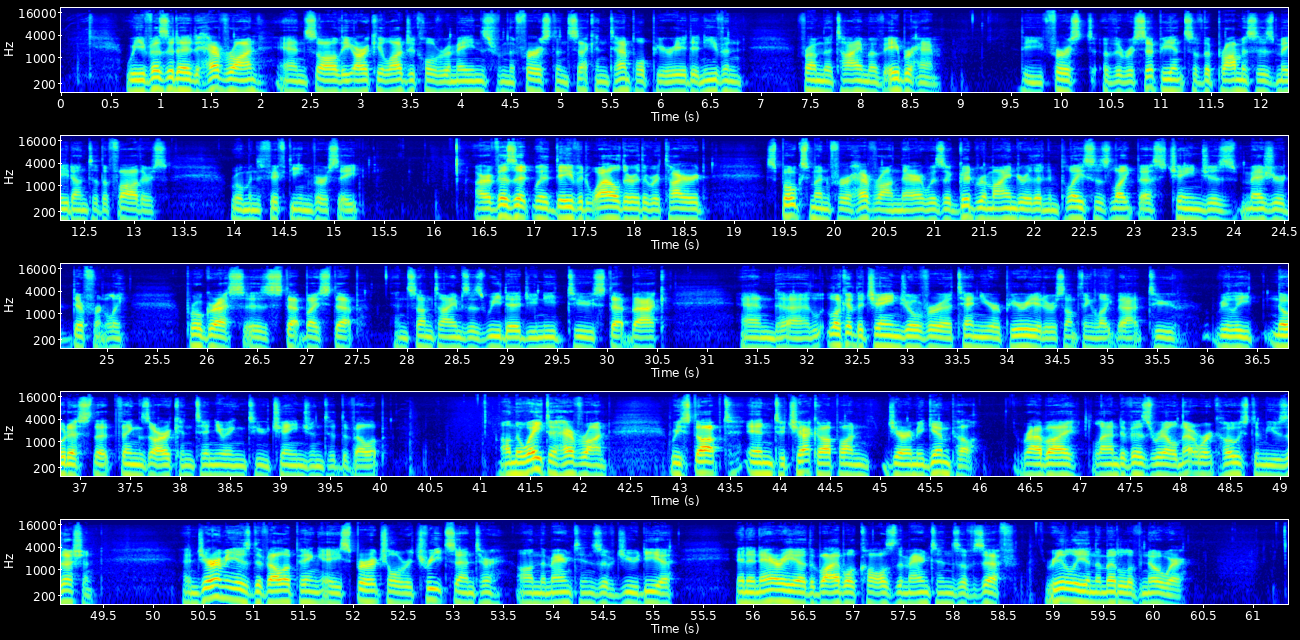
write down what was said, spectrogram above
We visited Hebron and saw the archaeological remains from the first and second temple period and even from the time of Abraham, the first of the recipients of the promises made unto the fathers. Romans 15, verse 8. Our visit with David Wilder, the retired spokesman for Hebron, there was a good reminder that in places like this, change is measured differently. Progress is step by step. And sometimes, as we did, you need to step back and uh, look at the change over a 10 year period or something like that to really notice that things are continuing to change and to develop. On the way to Hebron, we stopped in to check up on Jeremy Gimpel, rabbi, Land of Israel network host, and musician. And Jeremy is developing a spiritual retreat center on the mountains of Judea in an area the Bible calls the Mountains of Ziph, really in the middle of nowhere.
